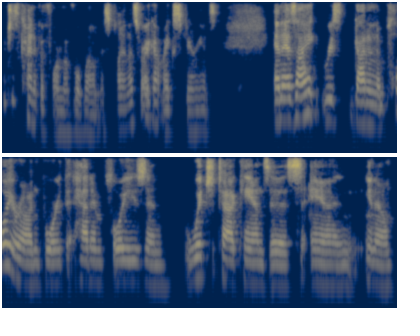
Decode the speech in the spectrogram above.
which is kind of a form of a wellness plan. That's where I got my experience. And as I got an employer on board that had employees in Wichita, Kansas, and, you know,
